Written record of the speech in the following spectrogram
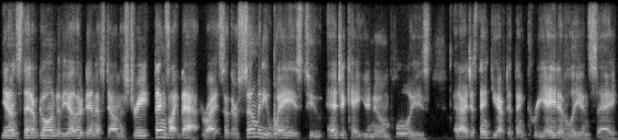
You know, instead of going to the other dentist down the street, things like that, right? So there's so many ways to educate your new employees. And I just think you have to think creatively and say,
